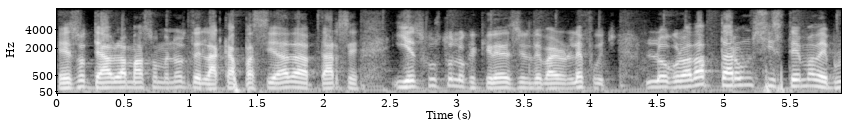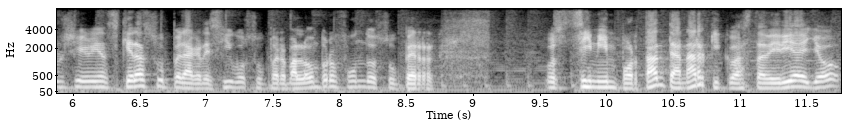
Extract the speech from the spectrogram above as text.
Eso te habla más o menos de la capacidad de adaptarse. Y es justo lo que quería decir de Byron Leftwich. Logró adaptar un sistema de Bruce Arians que era súper agresivo, súper balón profundo, súper. Pues sin importante, anárquico, hasta diría yo.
